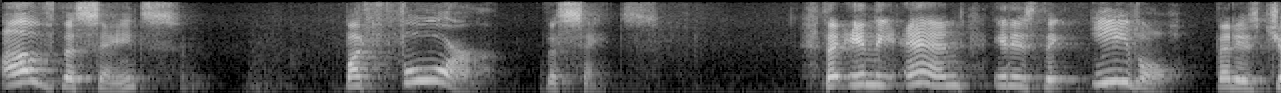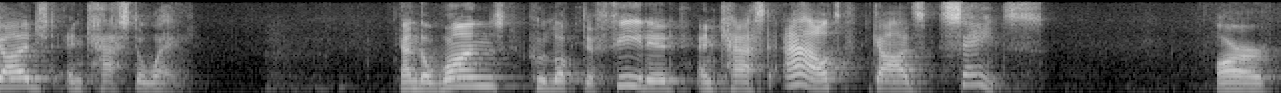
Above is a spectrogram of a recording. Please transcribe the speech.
of the saints, but for the saints. That in the end, it is the evil that is judged and cast away. And the ones who look defeated and cast out, God's saints, are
